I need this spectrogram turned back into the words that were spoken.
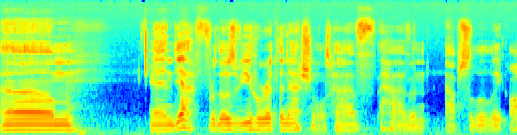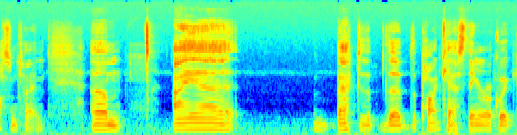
Um, and yeah, for those of you who are at the Nationals, have have an absolutely awesome time. Um, I uh, back to the, the, the podcast thing real quick.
